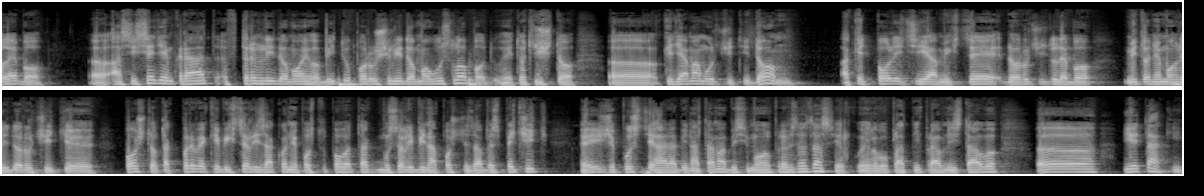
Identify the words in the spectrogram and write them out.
lebo e, asi sedemkrát vtrhli do môjho bytu, porušili domovú slobodu. Hej, totiž to, e, keď ja mám určitý dom a keď policia mi chce doručiť, lebo mi to nemohli doručiť poštou, tak prvé, keby chceli zákonne postupovať, tak museli by na pošte zabezpečiť, hej, že puste Harabina tam, aby si mohol prevzať zasielku, hej, lebo platný právny stav e, je taký.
